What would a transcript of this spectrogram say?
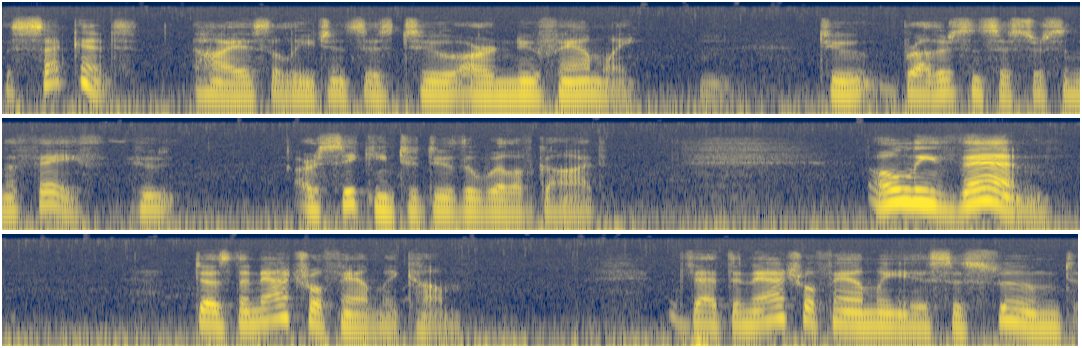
The second highest allegiance is to our new family, hmm. to brothers and sisters in the faith who are seeking to do the will of God. Only then does the natural family come. That the natural family is assumed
